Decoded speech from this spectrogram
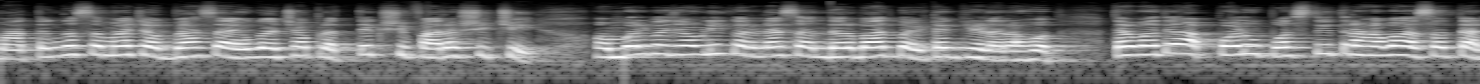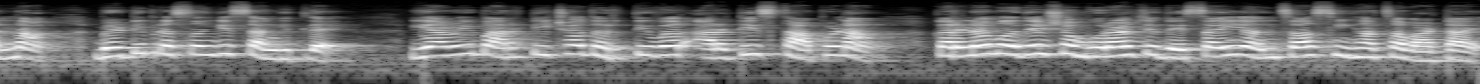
मातंग समाज अभ्यास आयोगाच्या प्रत्येक शिफारशीची अंमलबजावणी करण्यासंदर्भात बैठक घेणार आहोत. त्यामध्ये आपण उपस्थित राहावा असं त्यांना भेटीप्रसंगी सांगितलंय. यावेळी बार्टीच्या धर्तीवर आरटी स्थापना करण्यामध्ये शंभूराज देसाई यांचा सिंहाचा वाटा आहे.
